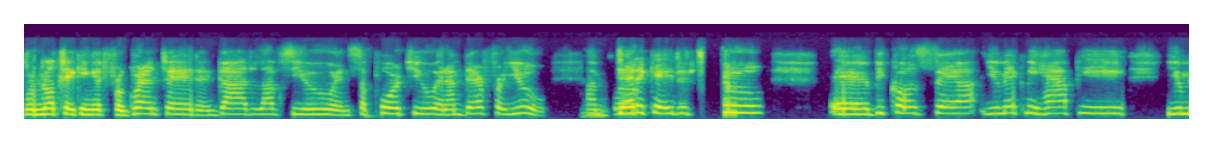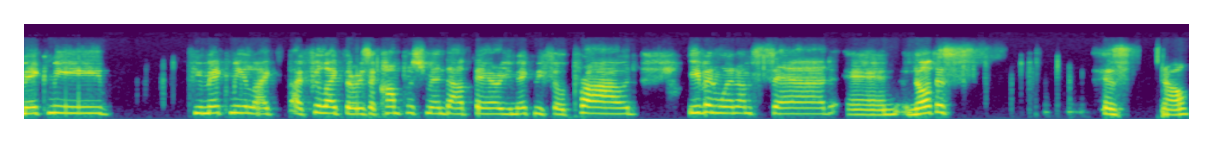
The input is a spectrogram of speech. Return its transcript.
we're not taking it for granted. And God loves you and support you. And I'm there for you. I'm well, dedicated to uh, because uh, you make me happy. You make me you make me like i feel like there is accomplishment out there you make me feel proud even when i'm sad and not as as you know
